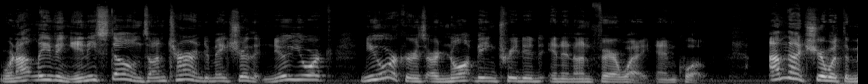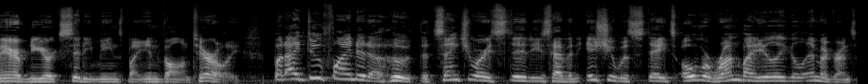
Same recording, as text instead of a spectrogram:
We're not leaving any stones unturned to make sure that New York New Yorkers are not being treated in an unfair way. End quote. I'm not sure what the mayor of New York City means by involuntarily, but I do find it a hoot that sanctuary cities have an issue with states overrun by illegal immigrants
